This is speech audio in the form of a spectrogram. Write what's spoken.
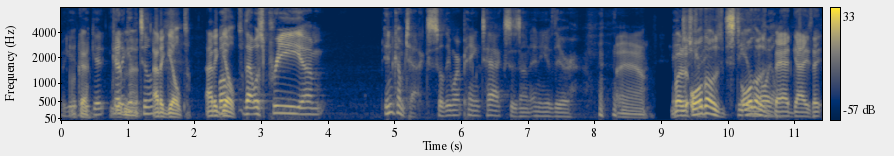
we get, Okay. we get gotta give it to them. Out of guilt. Out of well, guilt. that was pre um, income tax, so they weren't paying taxes on any of their. Yeah. But all those steel all those oil. bad guys, they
